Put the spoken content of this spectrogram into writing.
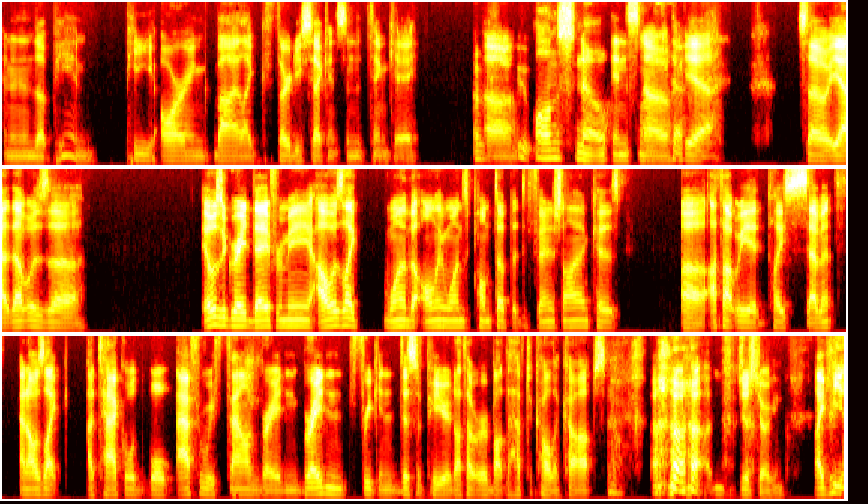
And it ended up being PRing by like 30 seconds in the 10K. uh, on snow. In snow. yeah. So yeah, that was uh it was a great day for me. I was like one of the only ones pumped up at the finish line because uh, I thought we had placed seventh, and I was like, I tackled. Well, after we found Braden, Braden freaking disappeared. I thought we were about to have to call the cops. Just joking. Like he,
